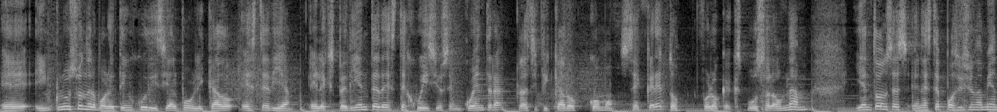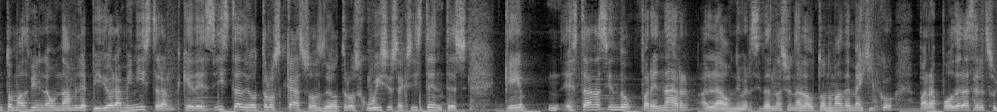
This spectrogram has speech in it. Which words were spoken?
eh, incluso en el boletín judicial publicado este día, el expediente de este juicio se encuentra clasificado como secreto, fue lo que expuso la UNAM, y entonces en este posicionamiento más bien la UNAM le pidió a la ministra que desista de otros casos, de otros juicios existentes que están haciendo frenar a la Universidad Nacional Autónoma de México para poder hacer su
